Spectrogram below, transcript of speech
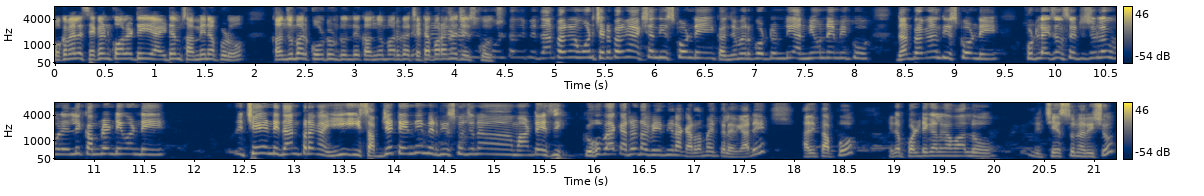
ఒకవేళ సెకండ్ క్వాలిటీ ఐటమ్స్ అమ్మినప్పుడు కన్జ్యూమర్ కోర్టు ఉంటుంది కన్జ్యూమర్గా చట్టపరంగా చేసుకోవచ్చు. మీరు దాని ప్రకారం చట్టపరంగా యాక్షన్ తీసుకోండి. కన్జ్యూమర్ కోర్టు ఉంది అన్నీ ఉన్నాయి మీకు. దాని ప్రకారం తీసుకోండి. ఫుడ్ లైసెన్స్లో వెళ్ళి కంప్లైంట్ ఇవ్వండి. చేయండి దాని పరంగా ఈ ఈ సబ్జెక్ట్ ఏంది? మీరు తీసుకొచ్చిన మాట ఏంది? గో బ్యాక్ అనడం ఏంది? నాకు అర్థమైతలేదు కానీ అది తప్పు. ఏదో పొలిటికల్గా వాళ్ళు చేస్తున్నారు ఇష్యూ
